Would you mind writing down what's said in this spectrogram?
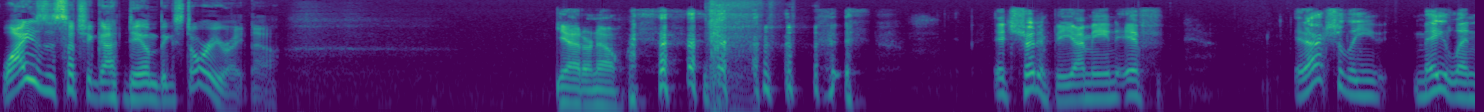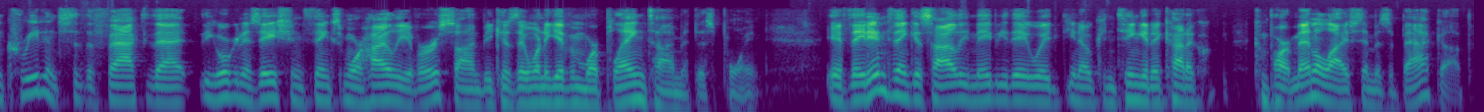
why is this such a goddamn big story right now? Yeah, I don't know. it shouldn't be. I mean, if it actually may lend credence to the fact that the organization thinks more highly of Ersson because they want to give him more playing time at this point. If they didn't think as highly, maybe they would, you know, continue to kind of compartmentalize him as a backup.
